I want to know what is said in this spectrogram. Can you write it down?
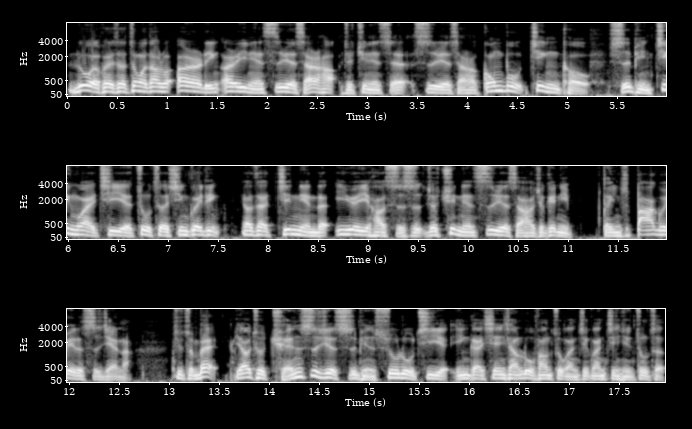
陆委会说，中国大陆二零二一年四月十二号，就去年十四月十二号公布进口食品境外企业注册新规定，要在今年的一月一号实施，就去年四月十二号就给你等于是八个月的时间了。就准备要求全世界食品输入企业应该先向陆方主管机关进行注册。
